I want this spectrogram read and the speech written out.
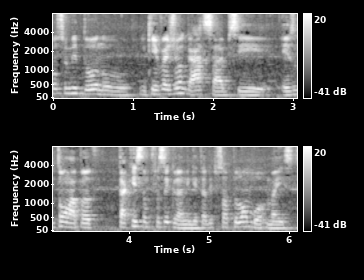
consumidor, no, em quem vai jogar, sabe? Se eles não estão lá pra. Tá questão pra fazer grana, ninguém tá ali só pelo amor, mas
